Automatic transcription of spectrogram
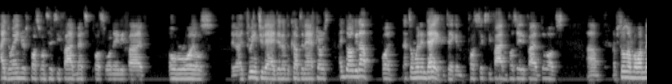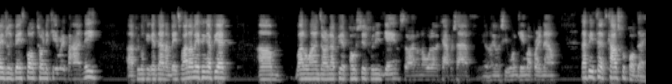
I had Rangers plus 165, Mets plus 185, over Royals you know, three and two day. I did have the Cubs and Astros. I dog it up, but that's a winning day if you're taking plus 65 and plus 85 dogs. Um, I'm still number one Major League Baseball. Tony K right behind me. Uh, if you're looking at that on baseball, I don't have anything up yet. Um, a lot of lines aren't up yet posted for these games, so I don't know what other cappers have. You know, I only see one game up right now. That being said, it's college football day,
